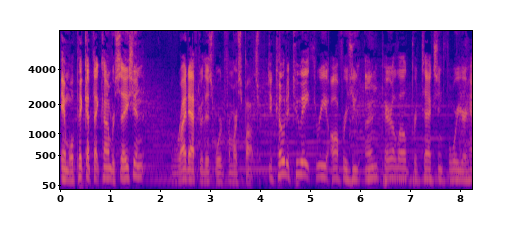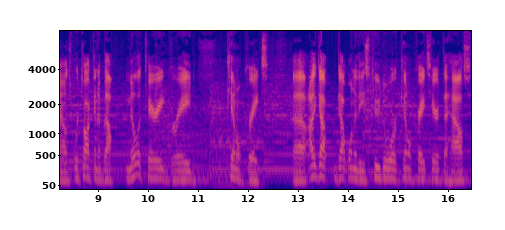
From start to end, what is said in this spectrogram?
And we'll pick up that conversation right after this word from our sponsor. Dakota 283 offers you unparalleled protection for your hounds. We're talking about military grade kennel crates. Uh, I got got one of these two door kennel crates here at the house.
